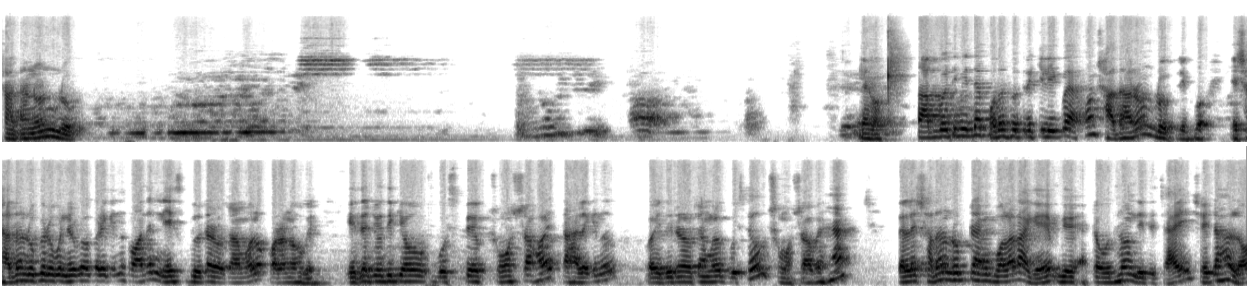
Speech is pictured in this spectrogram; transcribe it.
সাধারণ রূপ দেখো, তাপগতিবিদ্যার প্রথম সূত্রে কি লিখব এখন? সাধারণ রূপ লিখব। এই সাধারণ রূপের উপর নির্ভর করে কিন্তু তোমাদের নেক্সট দুইটা রচনামূলক করানো হবে। এতে যদি কেউ বুঝতে সমস্যা হয়, তাহলে কিন্তু ওই দুইটা রচনামূলক বুঝতেও সমস্যা হবে হ্যাঁ? তাহলে সাধারণ রূপটা আমি বলার আগে একটা উদাহরণ দিতে চাই, সেটা হলো,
